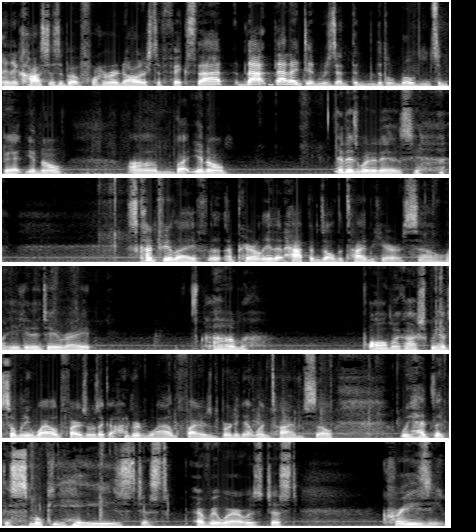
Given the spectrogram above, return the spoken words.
and it cost us about four hundred dollars to fix that. That that I did resent the little rodents a bit, you know. Um, but you know, it is what it is. It's country life. Apparently, that happens all the time here. So, what are you going to do, right? Um, oh my gosh, we had so many wildfires. There was like a hundred wildfires burning at one time. So, we had like this smoky haze just everywhere. It was just crazy.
